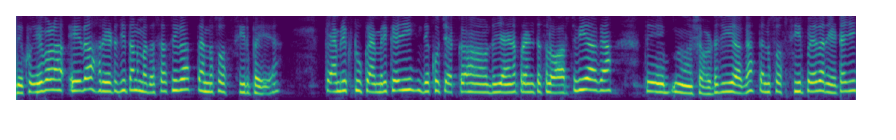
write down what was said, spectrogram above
ਦੇਖੋ, ਇਹ ਵਾਲਾ, ਇਹਦਾ ਰੇਟ ਜੀ ਤੁਹਾਨੂੰ ਮੈਂ ਦੱਸਿਆ ਸੀਗਾ 380 ਰੁਪਏ ਹੈ ਕੈਮਰਿਕ ਟੂ ਕੈਮਰਿਕ ਹੈ ਜੀ। ਦੇਖੋ ਚੈੱਕ ਡਿਜ਼ਾਈਨ ਪ੍ਰਿੰਟ ਸਲਵਾਰ 'ਚ ਵੀ ਆ ਗਿਆ ਤੇ ਸ਼ਰਟ 'ਚ ਵੀ ਆ ਗਿਆ। 380 ਰੁਪਏ ਦਾ ਰੇਟ ਹੈ ਜੀ।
